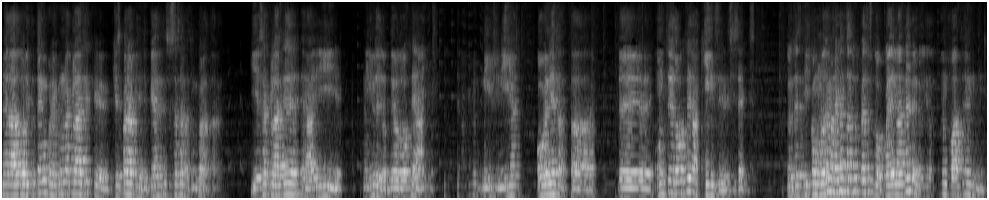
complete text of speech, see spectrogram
una edad, ahorita tengo por ejemplo una clase que, que es para principiantes, es a las 5 de la tarde y esa clase hay niños de, de 12 años, 12 años, niños y niñas, jóvenes hasta de 11, 12 a 15, 16. Entonces, y como no se manejan tantos pesos, lo pueden hacer. En realidad, cuando hacen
